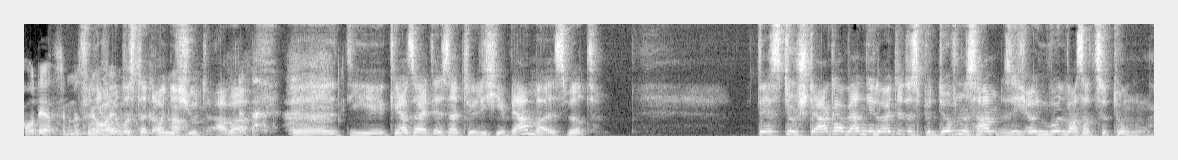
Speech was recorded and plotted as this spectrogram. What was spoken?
Hautärzte müssen Für die Haut ist das auch nicht haben. gut. Aber äh, die Kehrseite ist natürlich, je wärmer es wird, desto stärker werden die Leute das Bedürfnis haben, sich irgendwo in Wasser zu tunken.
